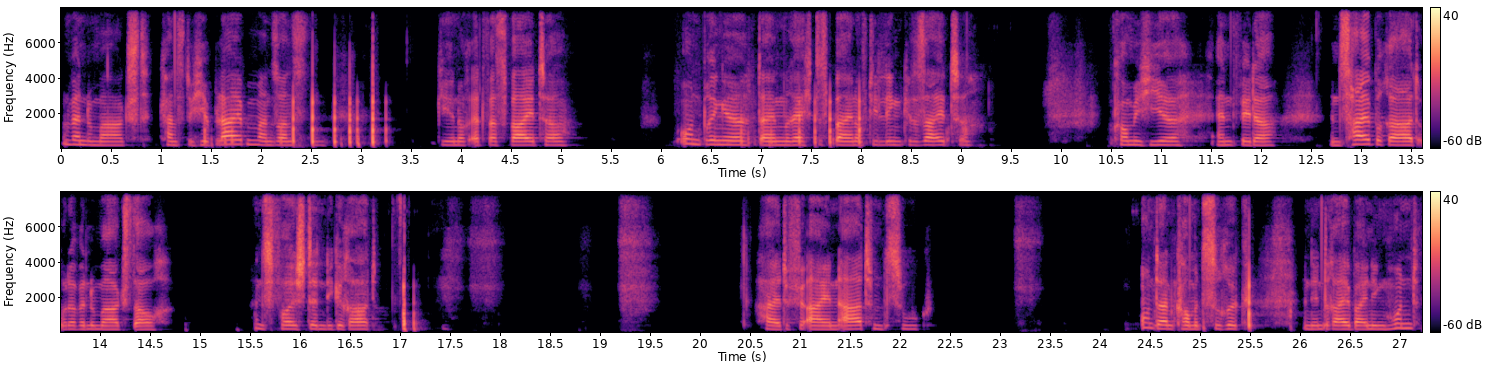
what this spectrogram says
Und wenn du magst, kannst du hier bleiben. Ansonsten gehe noch etwas weiter und bringe dein rechtes Bein auf die linke Seite. Komme hier entweder ins halbe Rad oder wenn du magst auch ins vollständige Rad. Halte für einen Atemzug und dann komme zurück in den dreibeinigen Hund.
